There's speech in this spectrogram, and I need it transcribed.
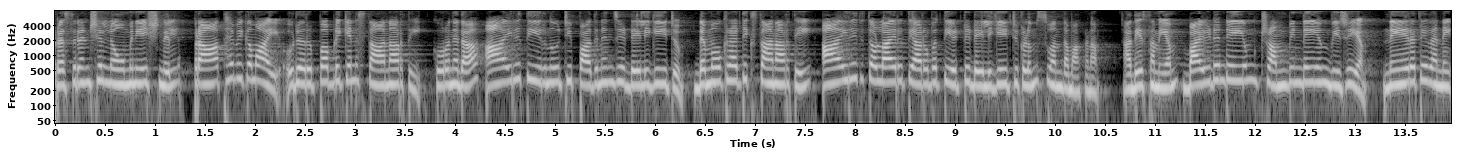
പ്രസിഡൻഷ്യൽ നോമിനേഷനിൽ പ്രാഥമികമായി ഒരു റിപ്പബ്ലിക്കൻ സ്ഥാനാർത്ഥി കുറഞ്ഞത് ആയിരത്തി ഇരുന്നൂറ്റി പതിനഞ്ച് ഡെലിഗേറ്റും ഡെമോക്രാറ്റിക് സ്ഥാനാർത്ഥി ആയിരത്തി തൊള്ളായിരത്തി അറുപത്തി എട്ട് ഡെലിഗേറ്റുകളും സ്വന്തമാക്കണം. അതേസമയം ബൈഡന്റെയും ട്രംപിന്റെയും വിജയം നേരത്തെ തന്നെ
